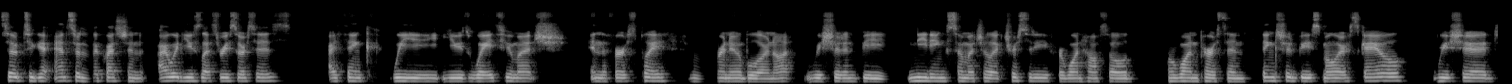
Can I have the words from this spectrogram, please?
So to get answer the question, I would use less resources. I think we use way too much in the first place, renewable or not. We shouldn't be needing so much electricity for one household or one person. Things should be smaller scale. We should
